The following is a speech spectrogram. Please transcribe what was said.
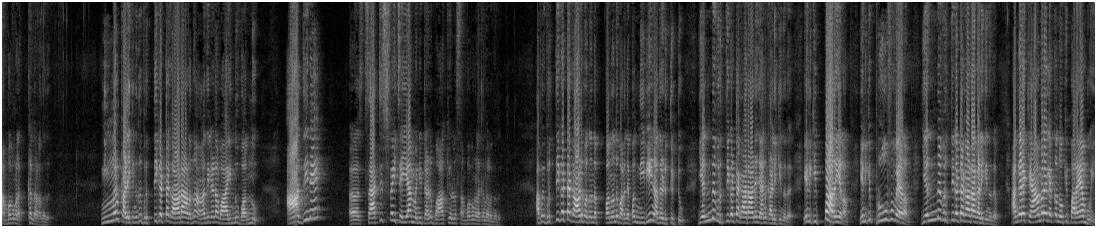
സംഭവങ്ങളൊക്കെ നടന്നത്. നിങ്ങൾ കളിക്കുന്നത് വൃത്തികെട്ട കാർഡാണെന്ന് ആദിലയുടെ വായിന്ന് വന്നു. അതിനെ സാറ്റിസ്ഫൈ ചെയ്യാൻ വേണ്ടിയിട്ടാണ് ബാക്കിയുള്ള സംഭവങ്ങളൊക്കെ നടന്നത്. അപ്പോൾ വൃത്തികെട്ട കാർഡ് വന്നെന്ന് വന്നെന്ന് പറഞ്ഞപ്പോൾ നിവീൻ അതെടുത്തിട്ടു. എന്ത് വൃത്തികെട്ട കാർഡാണ് ഞാൻ കളിക്കുന്നത്? എനിക്ക് ഇപ്പം അറിയണം. എനിക്ക് പ്രൂഫ് വേണം. എന്ത് വൃത്തികെട്ട കാർഡാണ് കളിക്കുന്നത്? അങ്ങനെ ക്യാമറയിലൊക്കെ നോക്കി പറയാൻ പോയി.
